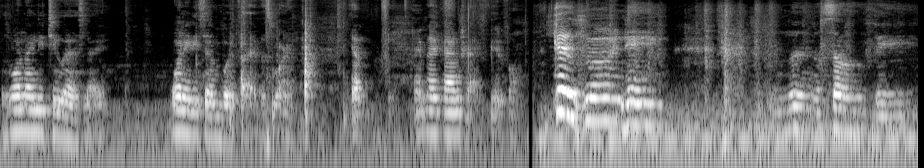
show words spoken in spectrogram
was 192 last night. 187.5 this morning. Yep. Right back on track. Beautiful. Good morning, little Sophie.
